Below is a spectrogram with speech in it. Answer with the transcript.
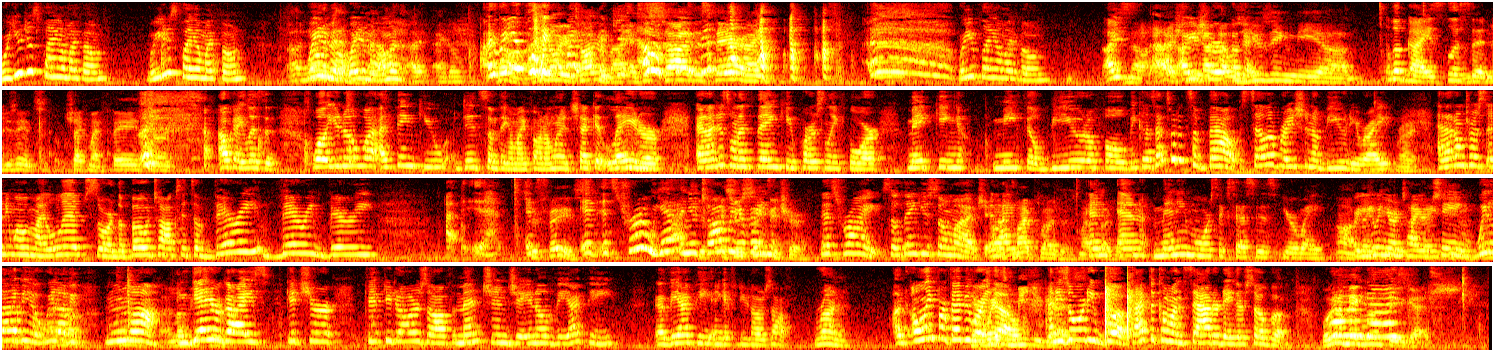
Were you just playing on my phone? Were you just playing on my phone? Uh, Wait a minute, wait a minute, no, I'm gonna- I, I don't. I- were no, you I don't know what you're talking about. I just saw this there. I, Were you playing on my phone? I no, actually, are you I- sure? I was okay. using the. Um, Look, guys, listen. Using need to check my face. Or, okay, listen. Well, you know what? I think you did something on my phone. I'm going to check it later. Mm-hmm. And I just want to thank you personally for making me feel beautiful because that's what it's about celebration of beauty, right? right. And I don't trust anyone with my lips or the Botox. It's a very, very, very. It's, your face. It, it's true, yeah, and you it's talk your, with your your face. signature. That's right. So thank you so much, and oh, I my pleasure. It's my and pleasure. and many more successes your way Oh, for you and your entire thank team. you, We love you. you. We love you. You. Mwah. Love And you get too. your guys. Get your fifty dollars off. Mention JNL VIP, uh, VIP, and get fifty dollars off. Run. Uh, only for February though. you And he's already booked. I have to come on Saturday. They're so booked. We're gonna Bye, make room for you guys.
